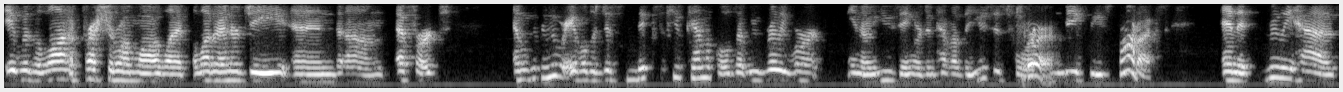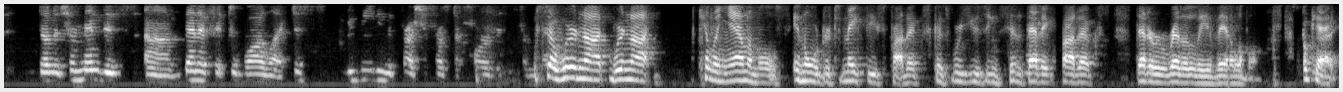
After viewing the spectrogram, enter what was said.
it was a lot of pressure on wildlife, a lot of energy and um, effort. And we were able to just mix a few chemicals that we really weren't, you know, using or didn't have other uses for Sure. make these products. And it really has done a tremendous um, benefit to wildlife, just relieving the pressure for us to harvest. So we're not we're not killing animals in order to make these products because we're using synthetic products that are readily available. Okay.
